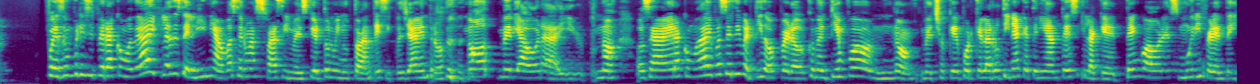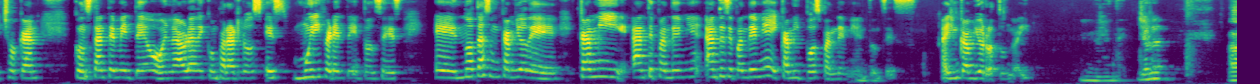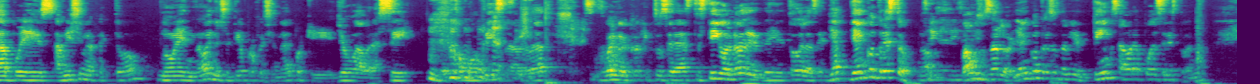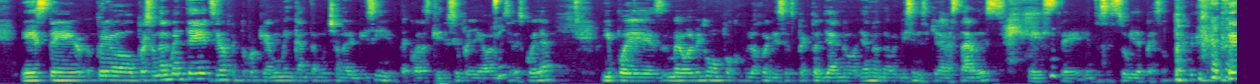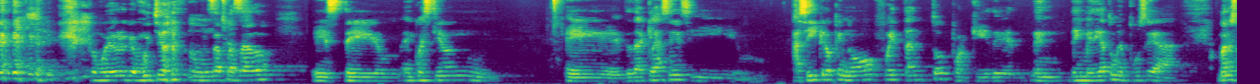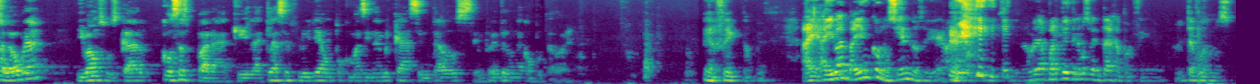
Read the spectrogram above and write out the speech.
Pues un principio era como de, ay, clases en línea, va a ser más fácil, me despierto un minuto antes y pues ya entro, no media hora y no, o sea, era como, ay, va a ser divertido, pero con el tiempo no, me choqué porque la rutina que tenía antes y la que tengo ahora es muy diferente y chocan constantemente o en la hora de compararlos es muy diferente, entonces eh, notas un cambio de Cami ante pandemia, antes de pandemia y Cami post pandemia, entonces hay un cambio rotundo ahí. Jonathan. Ah, pues a mí sí me afectó, no en, no en el sentido profesional, porque yo abracé el home office, la verdad. Bueno, creo que tú serás testigo, ¿no? De, de todas las... Ya, ya encontré esto, ¿no? Vamos a usarlo. Ya encontré eso también. Teams ahora puede hacer esto, ¿no? Este, pero personalmente sí me afectó porque a mí me encanta mucho andar en bici. ¿Te acuerdas que yo siempre llegaba a bici a la escuela? Y pues me volví como un poco flojo en ese aspecto. Ya no, ya no andaba en bici ni siquiera a las tardes. Este, y entonces subí de peso. como yo creo que muchos nos ha pasado. Este, en cuestión eh, de dar clases y Así creo que no fue tanto porque de, de, inmediato me puse a manos a la obra y vamos a buscar cosas para que la clase fluya un poco más dinámica sentados enfrente de una computadora. Perfecto. Ahí, van, vayan conociéndose. ¿eh? Aparte tenemos ventaja porque ahorita podemos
